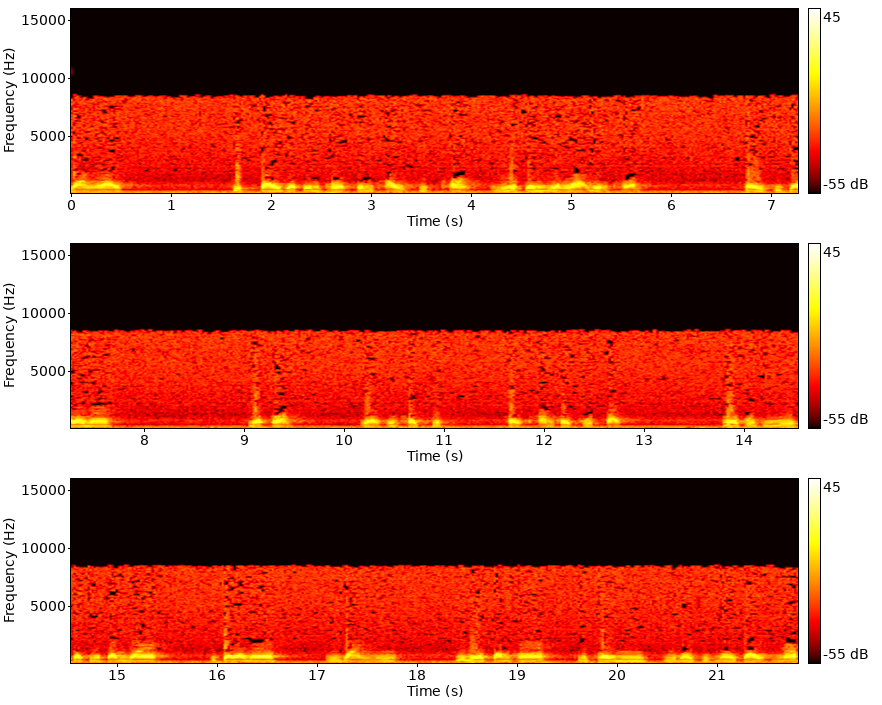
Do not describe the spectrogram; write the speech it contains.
อย่างไร คิดไปจะเป็นโทษเป็นภัยจิตข้อง หรือเป็นเรื่องละเรื่องถอน ให้พิจารณาเสียก่อนอย่าถึงค่อยคิด ค่อยทำค่อยพูดไป เมื่อผู้ที่มีสติปัญญาพิจารณาอยู่อย่างนี้ยิ่งเหลือปัญหาที่เคยมีอยู่ในจิตในใจ นับ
